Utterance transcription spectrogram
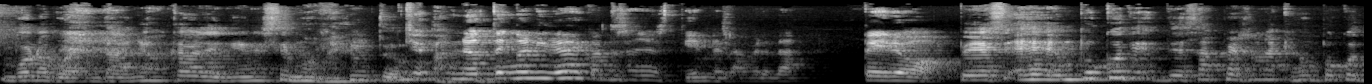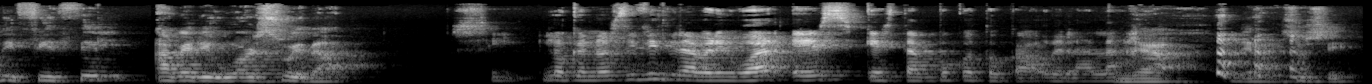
Bueno, 40 años que tenía en ese momento. Yo no tengo ni idea de cuántos años tiene, la verdad. Pero Pero es, es un poco de, de esas personas que es un poco difícil averiguar su edad. sí, lo que no es difícil averiguar es que está un poco tocado del ala. Ya, ya, eso sí.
